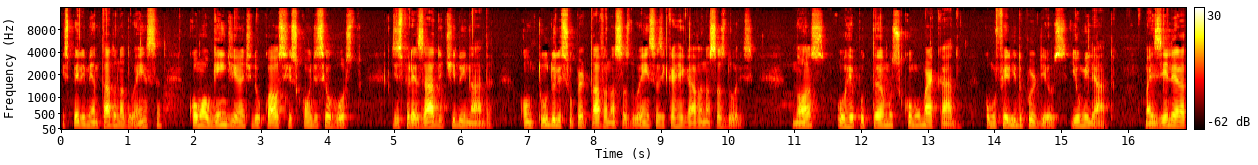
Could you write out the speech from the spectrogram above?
experimentado na doença, como alguém diante do qual se esconde seu rosto, desprezado e tido em nada. Contudo, ele suportava nossas doenças e carregava nossas dores. Nós o reputamos como marcado, como ferido por Deus e humilhado, mas ele era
